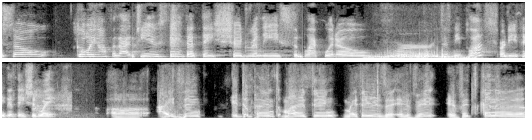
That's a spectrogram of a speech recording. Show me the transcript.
So, going off of that, do you think that they should release Black Widow for Disney Plus, or do you think that they should wait? Uh, I think it depends. My thing, my theory is that if it if it's gonna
